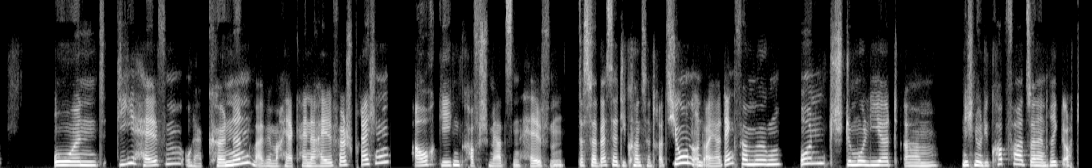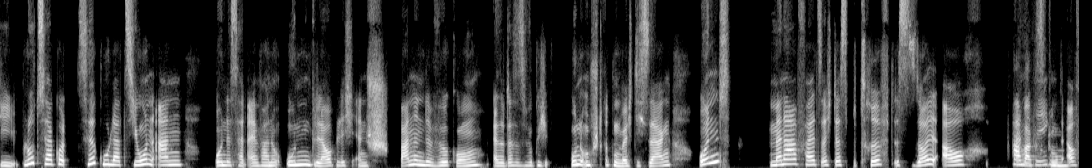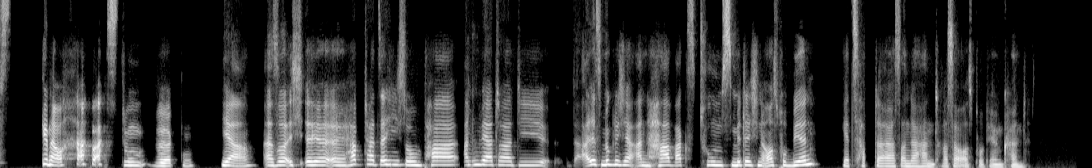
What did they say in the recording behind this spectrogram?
Und die helfen oder können, weil wir machen ja keine Heilversprechen, auch gegen Kopfschmerzen helfen. Das verbessert die Konzentration und euer Denkvermögen und stimuliert ähm, nicht nur die Kopfhaut, sondern regt auch die Blutzirkulation an und es hat einfach eine unglaublich entspannende Wirkung. Also das ist wirklich unumstritten, möchte ich sagen. Und Männer, falls euch das betrifft, es soll auch anregend aufs genau, Haarwachstum wirken. Ja, also ich äh, äh habe tatsächlich so ein paar Anwärter, die alles Mögliche an Haarwachstumsmittelchen ausprobieren. Jetzt habt ihr es an der Hand, was ihr ausprobieren könnt.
